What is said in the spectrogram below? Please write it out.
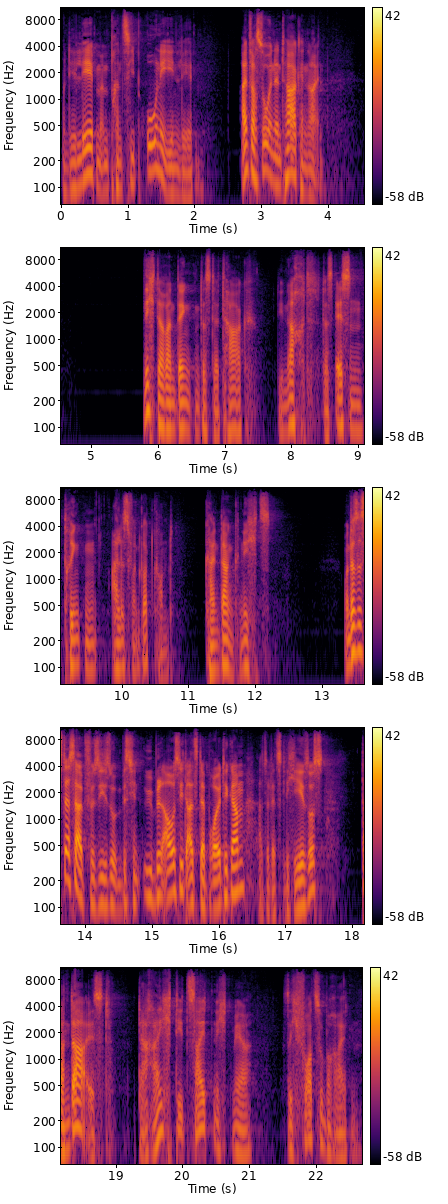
und ihr Leben im Prinzip ohne ihn leben? Einfach so in den Tag hinein. Nicht daran denken, dass der Tag, die Nacht, das Essen, Trinken, alles von Gott kommt. Kein Dank, nichts. Und dass es deshalb für sie so ein bisschen übel aussieht, als der Bräutigam, also letztlich Jesus, dann da ist. Da reicht die Zeit nicht mehr, sich vorzubereiten.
